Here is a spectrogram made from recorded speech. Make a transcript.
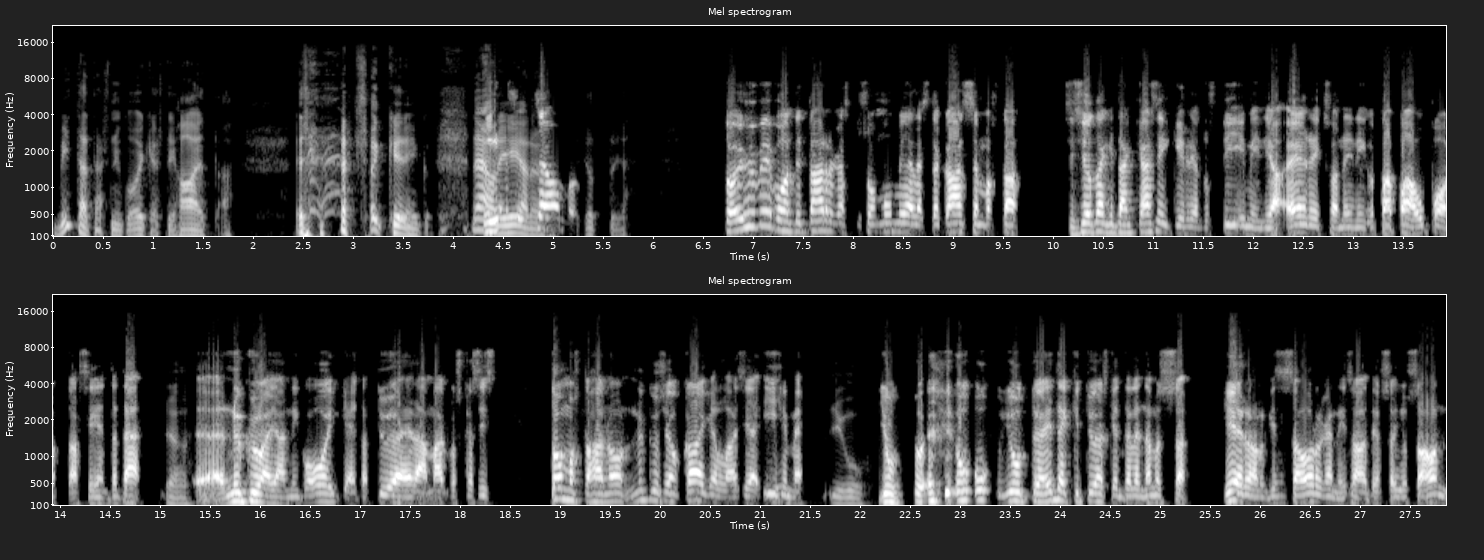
mitä tässä niin oikeasti haetaan. se niin kuin, nämä oli niin, hienoja on, juttuja. Toi hyvinvointitarkastus on mun mielestä myös semmoista siis jotakin tämän käsikirjoitustiimin ja Erikssonin niin kuin, tapaa upottaa siihen tätä yeah. nykyajan niin kuin, oikeita työelämää, koska siis tuommoistahan on, nykyisin on kaikenlaisia ihme juttuja. juttuja. Itsekin työskentelen tämmöisessä hierarkisessa organisaatiossa, jossa on,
